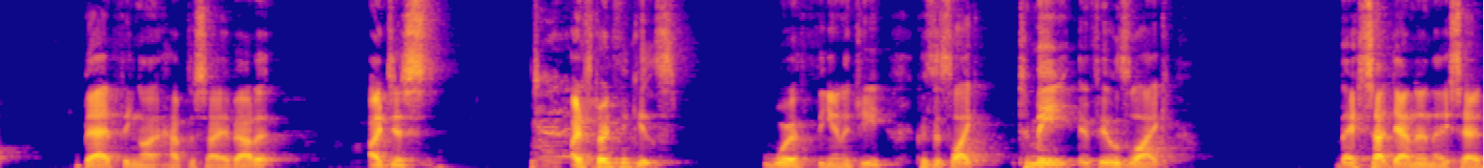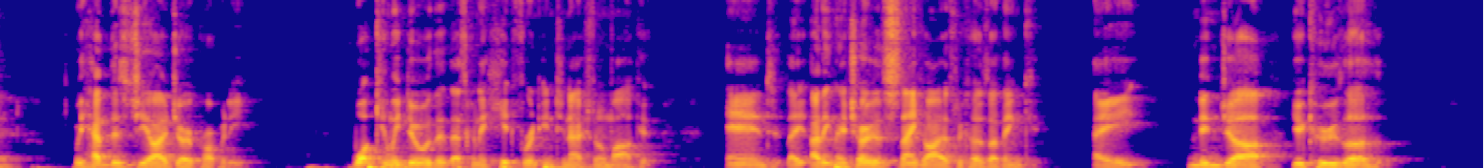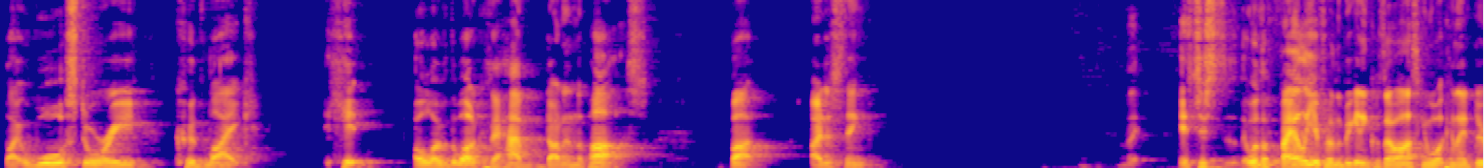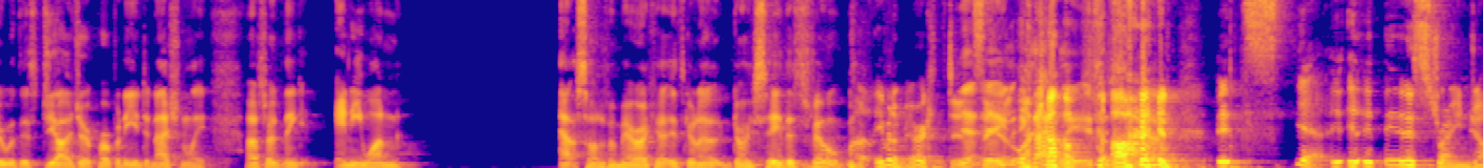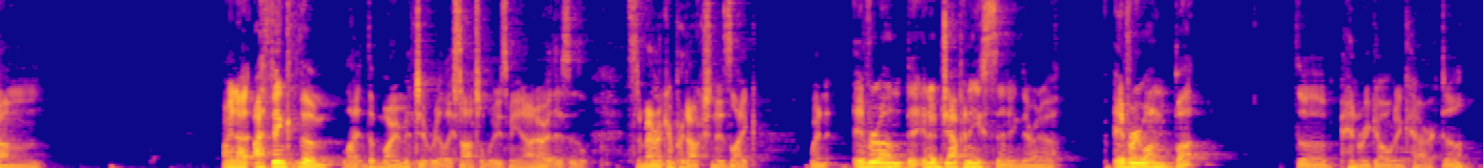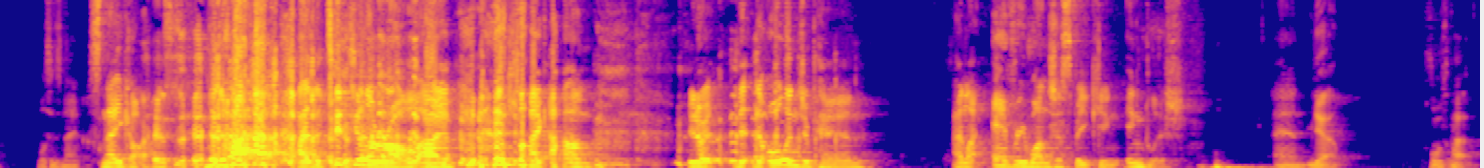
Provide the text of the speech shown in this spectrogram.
bad thing I have to say about it, I just I just don't think it's worth the energy because it's like to me it feels like they sat down and they said we have this GI Joe property what can we do with it that's going to hit for an international market? And they, I think they chose Snake Eyes because I think a ninja yakuza like war story could like hit all over the world because they have done in the past. But I just think it's just it was a failure from the beginning because they were asking what can they do with this GI Joe property internationally, and I just don't think anyone outside of America is going to go see this film. Uh, even Americans did. Yeah, see yeah, it. Like, exactly. um, It's just- I yeah. it's yeah, it, it, it is strange. Um, I mean, I, I think the like the moment it really started to lose me, and I know this is it's an American production, is like when everyone they're in a Japanese setting, they're in a everyone but the Henry Golding character. What's his name? Snake Eyes. the, uh, the titular role. I, it's like um, you know, they're, they're all in Japan, and like everyone's just speaking English. And yeah. What was that?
